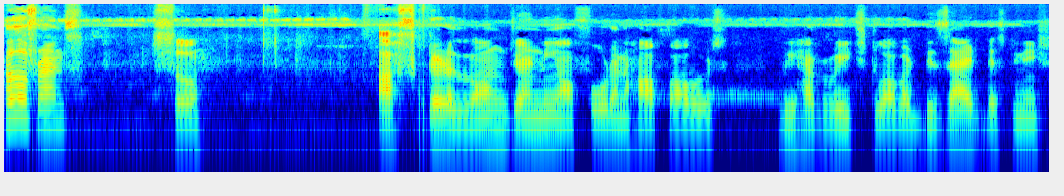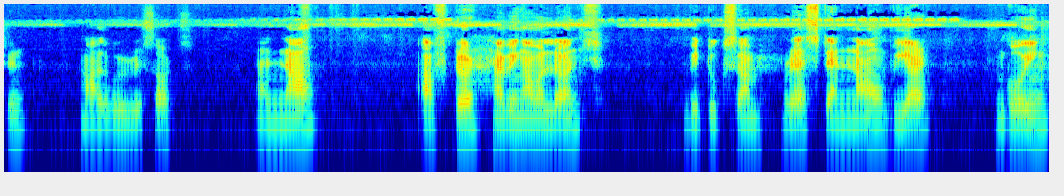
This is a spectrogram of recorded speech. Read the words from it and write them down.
Hello, friends. So, after a long journey of four and a half hours, we have reached to our desired destination, Malguri Resorts. And now, after having our lunch, we took some rest, and now we are going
